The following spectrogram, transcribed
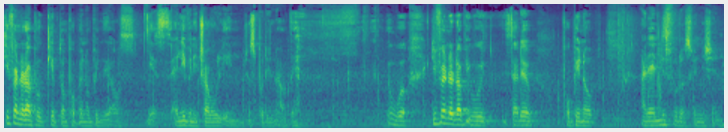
different other people kept on popping up in the house. Yes, I live in a travel lane, just putting it out there. well, different other people started popping up, and then this food was finishing.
